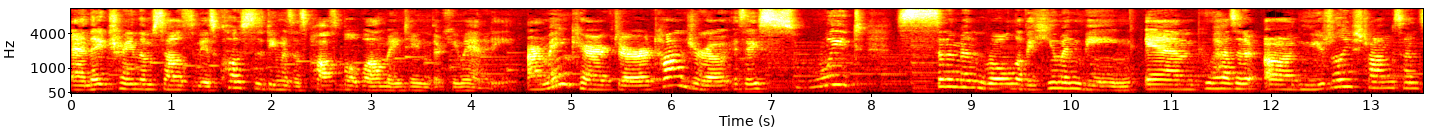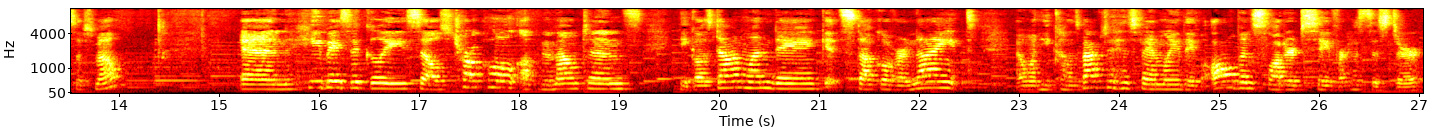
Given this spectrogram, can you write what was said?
And they train themselves to be as close to the demons as possible while maintaining their humanity. Our main character, Tanjiro, is a sweet cinnamon roll of a human being and who has an unusually strong sense of smell. And he basically sells charcoal up in the mountains. He goes down one day, gets stuck overnight, and when he comes back to his family, they've all been slaughtered save for his sister,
